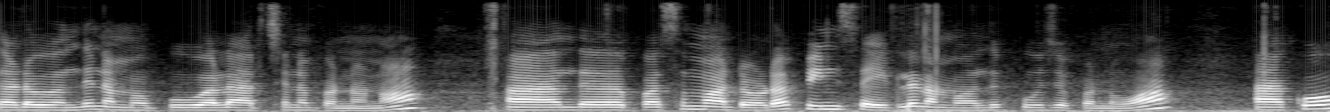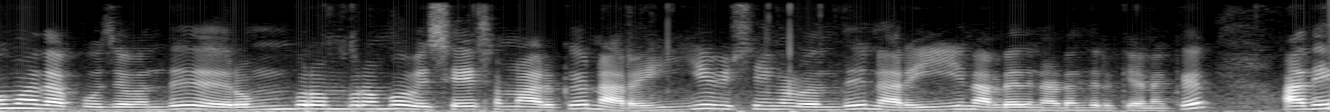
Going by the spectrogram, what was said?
தடவை வந்து நம்ம பூவால் அர்ச்சனை பண்ணணும். அந்த அந்த பசுமாட்டோட பின் சைடில் நம்ம வந்து பூஜை பண்ணுவோம். கோமாதா பூஜை வந்து ரொம்ப ரொம்ப ரொம்ப விசேஷமாக இருக்குது நிறைய விஷயங்கள் வந்து நிறைய நல்லது நடந்திருக்கு எனக்கு. அதே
